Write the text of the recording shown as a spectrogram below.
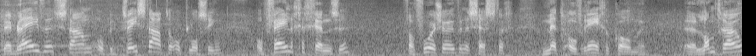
Wij blijven staan op een twee-staten-oplossing op veilige grenzen van voor 67 met overeengekomen uh, landruil,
